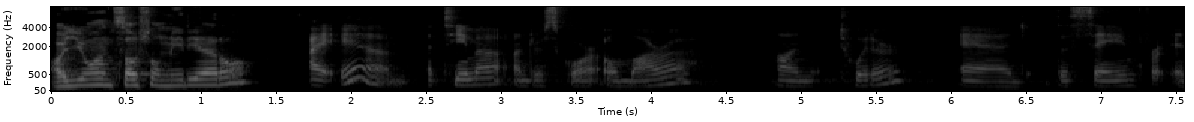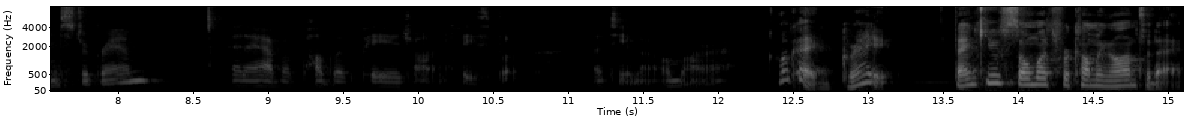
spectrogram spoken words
Are you on social media at all? I am Atima underscore Omara on Twitter and the same for Instagram. And I have a public page on Facebook, Atima Omara. Okay, great. Thank you so much for coming on today.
